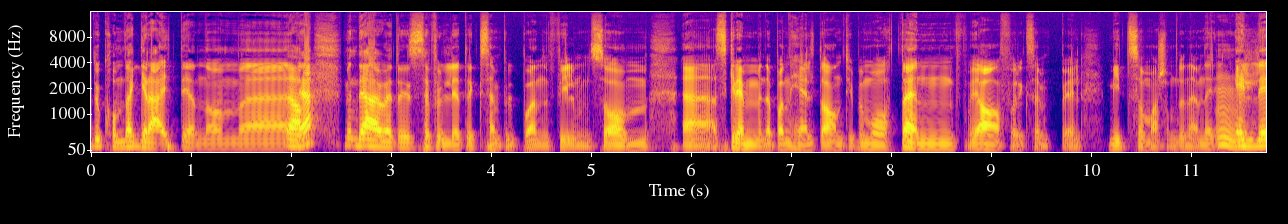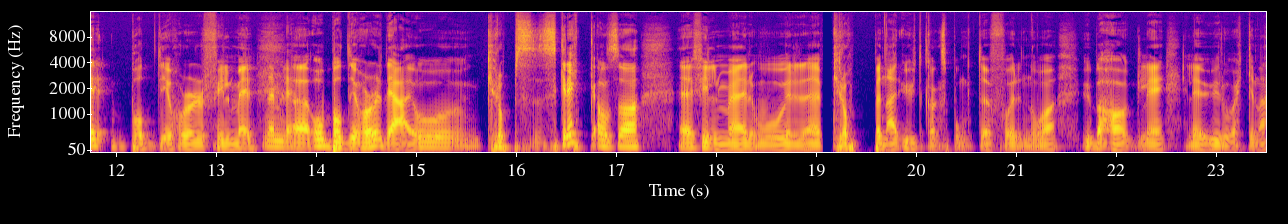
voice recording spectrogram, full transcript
du kom deg greit gjennom uh, ja. det. Men det er jo et, selvfølgelig et eksempel på en film som uh, er skremmende på en helt annen type måte enn ja, for eksempel 'Midtsommer', som du nevner. Mm. Eller body horror-filmer. og body horror, det er jo kroppsskrekk. Altså filmer hvor kroppen er utgangspunktet for noe ubehagelig eller urovekkende.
